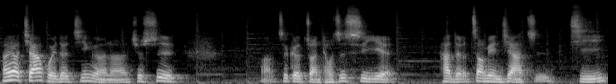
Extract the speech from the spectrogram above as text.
那要加回的金额呢，就是啊这个转投资事业它的账面价值及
